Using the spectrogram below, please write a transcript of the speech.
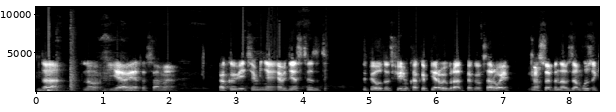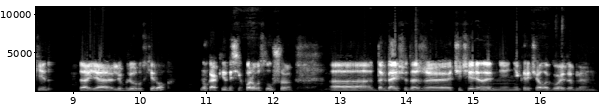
Да, ну, я это самое... Как вы видите, меня в детстве зацепил этот фильм, как и первый брат, как и второй. Особенно за музыки. Да, я люблю русский рок. Ну как, я до сих пор его слушаю. А, тогда еще даже Чечерина не, не кричала Гойда, блин.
